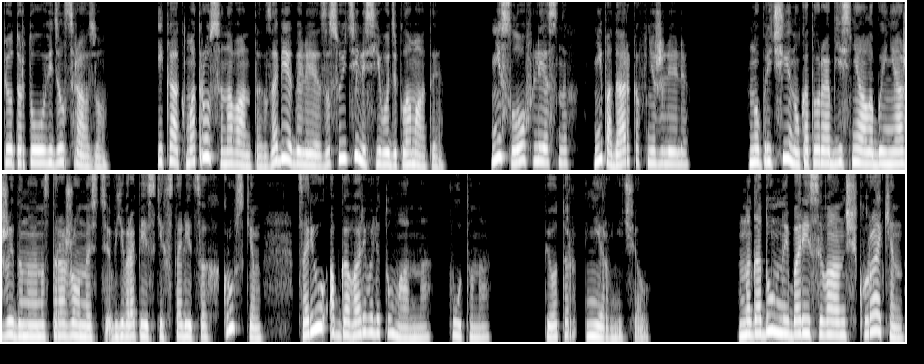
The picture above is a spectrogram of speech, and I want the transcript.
Петр то увидел сразу. И как матросы на вантах забегали, засуетились его дипломаты. Ни слов лесных, ни подарков не жалели. Но причину, которая объясняла бы неожиданную настороженность в европейских столицах к русским, царю обговаривали туманно, путано. Петр нервничал. Многодумный Борис Иванович Куракин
